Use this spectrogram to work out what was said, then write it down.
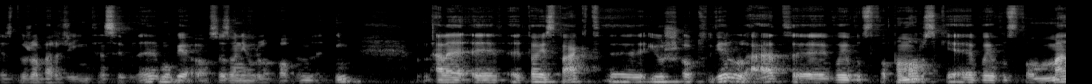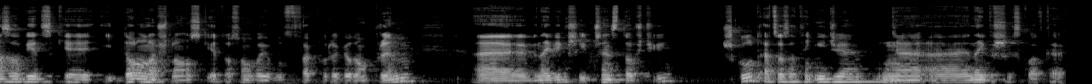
jest dużo bardziej intensywny. Mówię o sezonie urlopowym, letnim. Ale e, to jest fakt. Już od wielu lat województwo pomorskie, województwo mazowieckie i dolnośląskie to są województwa, które wiodą prym E, w największej częstości szkód, a co za tym idzie, e, e, najwyższych składkach,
